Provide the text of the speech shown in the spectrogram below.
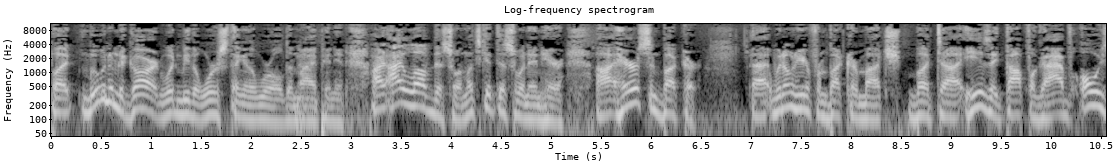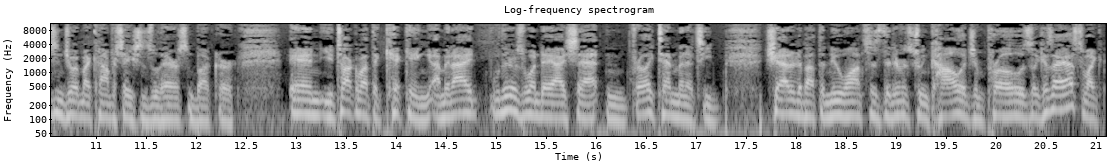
But moving him to guard wouldn't be the worst thing in the world, in my opinion. All right, I love this one. Let's get this one in here. Uh, Harrison Butker. Uh, we don't hear from Butker much, but uh, he is a thoughtful guy. I've always enjoyed my conversations with Harrison Butker. And you talk about the kicking. I mean, I there was one day I sat and for like ten minutes he chatted about the nuances, the difference between college and pros. Because I asked him like.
